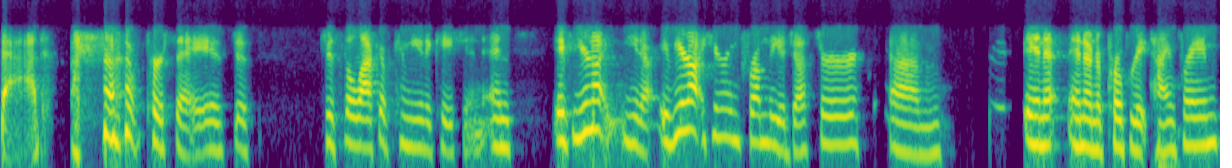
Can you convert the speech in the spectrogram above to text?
bad per se is just just the lack of communication. And if you're not, you know, if you're not hearing from the adjuster um, in a, in an appropriate time frame,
